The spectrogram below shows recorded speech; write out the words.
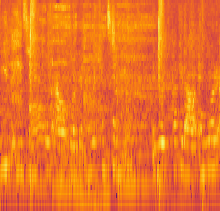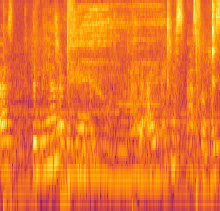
weed that needs to be pulled out, Lord, that you would continue, that you would pluck it out. And Lord, as the man of the family, God, I, I just ask for wisdom,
